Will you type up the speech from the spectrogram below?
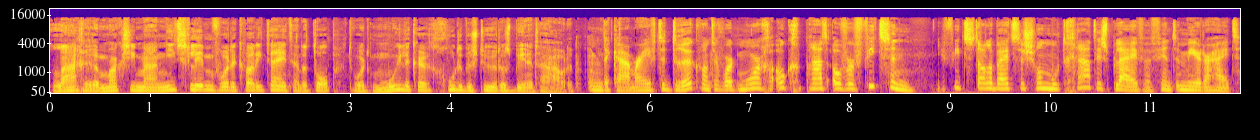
lagere maxima niet slim voor de kwaliteit aan de top. Het wordt moeilijker goede bestuurders binnen te houden. De Kamer heeft het druk, want er wordt morgen ook gepraat over fietsen. Je fietsstallen bij het station moet gratis blijven, vindt een meerderheid.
